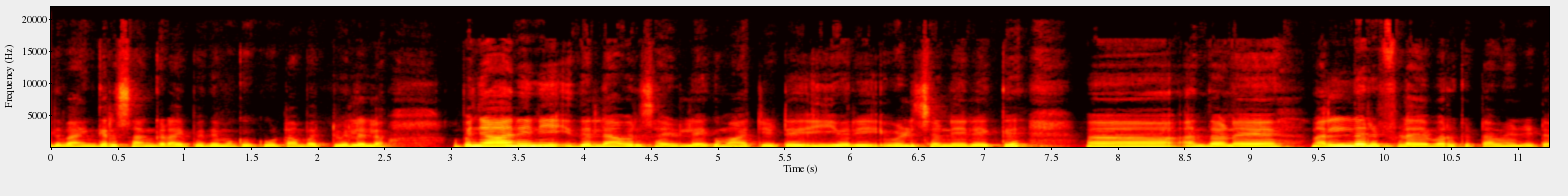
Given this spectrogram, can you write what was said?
ഇത് ഭയങ്കര സങ്കടമായിപ്പോൾ ഇത് നമുക്ക് കൂട്ടാൻ പറ്റില്ലല്ലോ അപ്പോൾ ഞാനിനി ഇതെല്ലാം ഒരു സൈഡിലേക്ക് മാറ്റിയിട്ട് ഈ ഒരു വെളിച്ചെണ്ണയിലേക്ക് എന്താണ് നല്ലൊരു ഫ്ലേവർ കിട്ടാൻ വേണ്ടിയിട്ട്.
